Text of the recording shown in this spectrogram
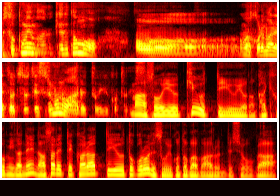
側面もあるけれども、おまあ、これまでと通底するものはあるということです、まあ、そういう Q っていうような書き込みが、ね、なされてからっていうところでそういう言葉もあるんでしょうが、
